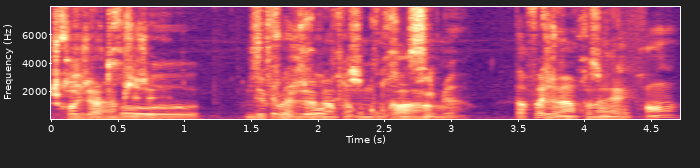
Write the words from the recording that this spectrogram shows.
Je crois que j'ai rien pigé. trop. Des fois, j'avais l'impression de compréhensible. comprendre. Parfois, j'avais l'impression de comprendre.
